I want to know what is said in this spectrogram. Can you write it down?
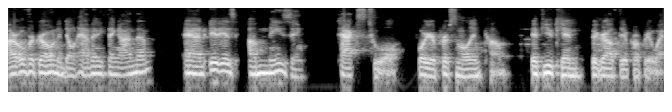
are overgrown and don't have anything on them. And it is amazing tax tool for your personal income if you can figure out the appropriate way.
